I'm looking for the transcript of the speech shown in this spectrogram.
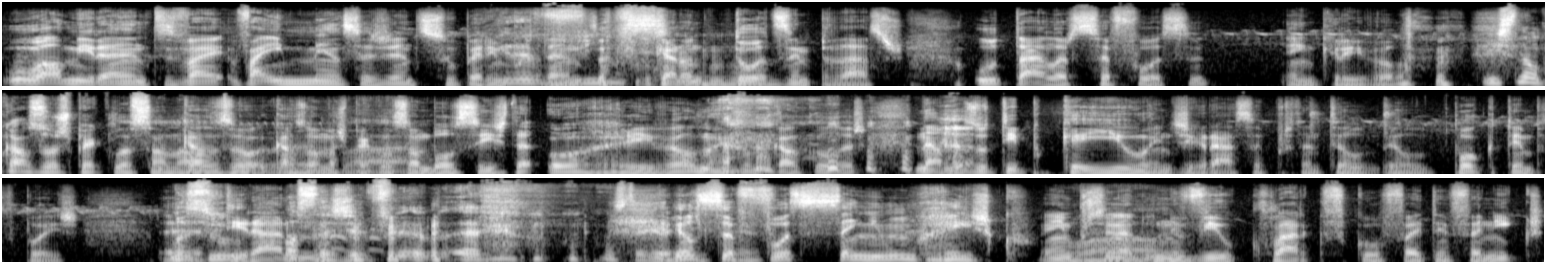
o almirante, vai, vai imensa gente super importante. Ficaram todos em pedaços. O Tyler safou-se, é incrível. Isso não causou especulação, não? Causou, causou uma especulação bolsista horrível, não é? Como calculas. Não, mas o tipo caiu em desgraça, portanto, ele, ele pouco tempo depois eh, Mas tiraram. Ou seja, é Ele gravíssimo. safou-se sem um risco. É impressionante. Uau. O navio, claro que ficou feito em fanicos,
